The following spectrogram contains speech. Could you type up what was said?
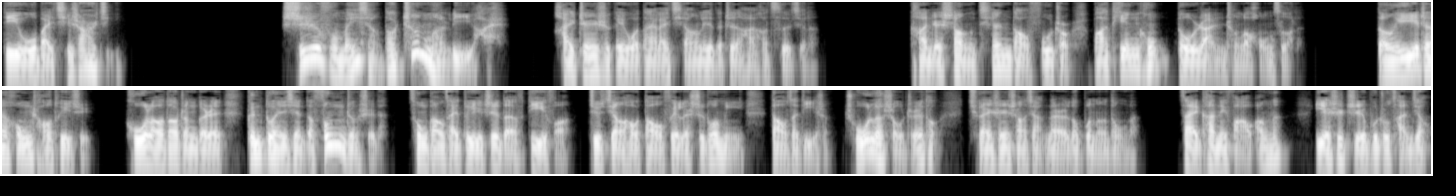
第五百七十二集，师傅没想到这么厉害，还真是给我带来强烈的震撼和刺激了。看着上千道符咒把天空都染成了红色了，等一阵红潮退去，胡老道整个人跟断线的风筝似的，从刚才对峙的地方就向后倒飞了十多米，倒在地上，除了手指头，全身上下哪儿都不能动了。再看那法王呢，也是止不住惨叫。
